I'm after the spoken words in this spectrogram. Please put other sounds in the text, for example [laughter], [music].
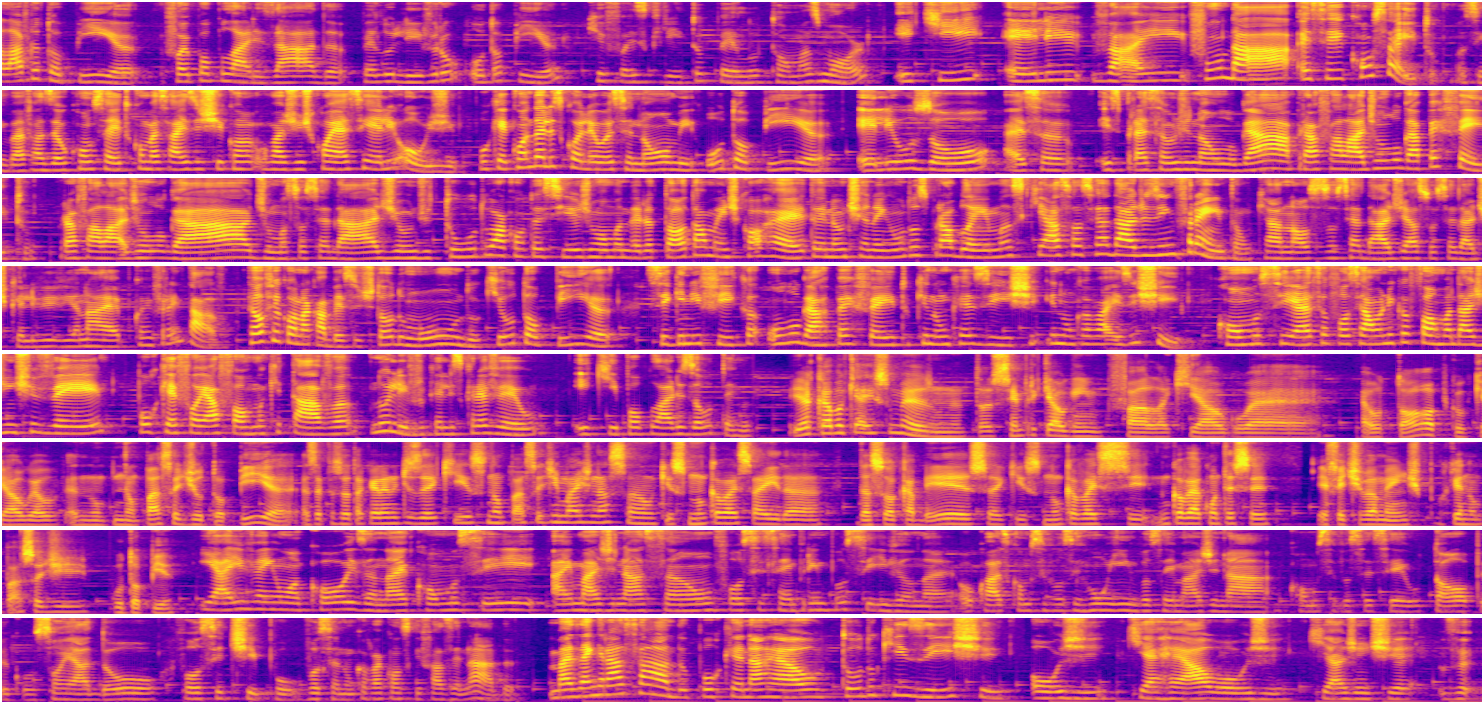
palavra utopia foi popularizada pelo livro Utopia, que foi escrito pelo Thomas More, e que ele vai fundar esse conceito, assim, vai fazer o conceito começar a existir como a gente conhece ele hoje. Porque quando ele escolheu esse nome, Utopia, ele usou essa expressão de não lugar para falar de um lugar perfeito, para falar de um lugar, de uma sociedade onde tudo acontecia de uma maneira totalmente correta e não tinha nenhum dos problemas problemas que as sociedades enfrentam, que a nossa sociedade e a sociedade que ele vivia na época enfrentava. Então ficou na cabeça de todo mundo que utopia significa um lugar perfeito que nunca existe e nunca vai existir. Como se essa fosse a única forma da gente ver, porque foi a forma que estava no livro que ele escreveu e que popularizou o termo. E acaba que é isso mesmo, né? Então, sempre que alguém fala que algo é é utópico, que algo é, é, não, não, passa de utopia, essa pessoa está querendo dizer que isso não passa de imaginação, que isso nunca vai sair da, da sua cabeça, que isso nunca vai se, nunca vai acontecer efetivamente, porque não passa de utopia. E aí vem uma coisa, né, como se a imaginação fosse sempre impossível, né? Ou quase como se fosse ruim você imaginar, como se você ser utópico, sonhador, fosse tipo, você nunca vai conseguir fazer nada. Mas é engraçado, porque na real tudo que existe hoje, que é real hoje, que a gente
